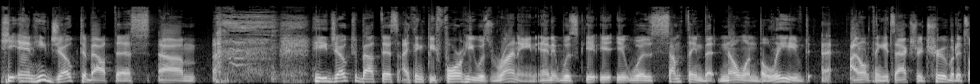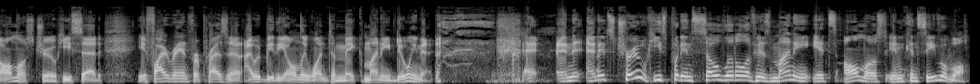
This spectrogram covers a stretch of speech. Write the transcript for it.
He and he joked about this. Um, he joked about this, I think, before he was running, and it was it, it, was something that no one believed. I don't think it's actually true, but it's almost true. He said, "If I ran for president, I would be the only one to make money doing it," and, and and it's true. He's put in so little of his money; it's almost inconceivable.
